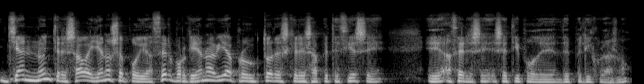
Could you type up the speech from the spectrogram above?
ya no interesaba, ya no se podía hacer, porque ya no había productores que les apeteciese eh, hacer ese, ese tipo de, de películas, ¿no?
